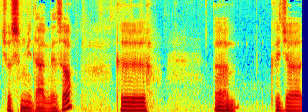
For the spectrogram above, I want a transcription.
좋습니다. 그래서 그 어, 그저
